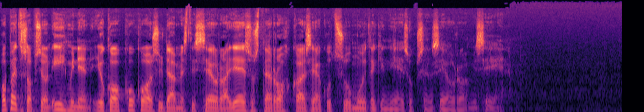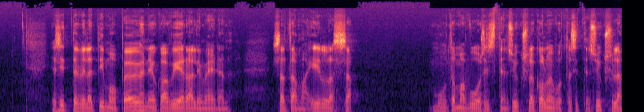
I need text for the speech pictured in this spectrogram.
opetuslapsi on ihminen, joka koko sydämesti seuraa Jeesusta ja rohkaisee ja kutsuu muitakin Jeesuksen seuraamiseen. Ja sitten vielä Timo Pöyhne, joka vieraili meidän satama-illassa muutama vuosi sitten syksyllä, kolme vuotta sitten syksyllä.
